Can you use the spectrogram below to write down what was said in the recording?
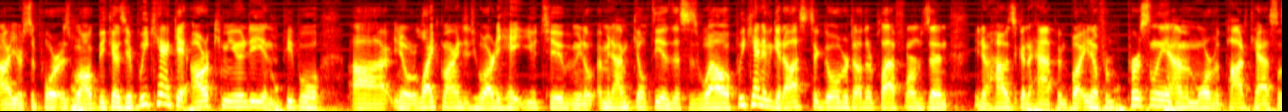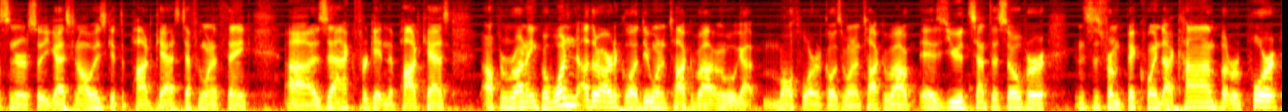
uh, your support as well because if we can't get our community and people uh, you know like-minded who already hate YouTube, I mean, I mean, I'm guilty of this as well. If we can't even get us to go over to other platforms, then you know how's it going to happen? But you know, from personally, I'm more of a podcast listener, so you guys can always get the podcast. Definitely want to thank uh, Zach for getting the podcast up and running. But one other article I do want to talk about, mean, we got multiple articles I want to talk about, is you had sent this over, and this is from Bitcoin.com, but report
